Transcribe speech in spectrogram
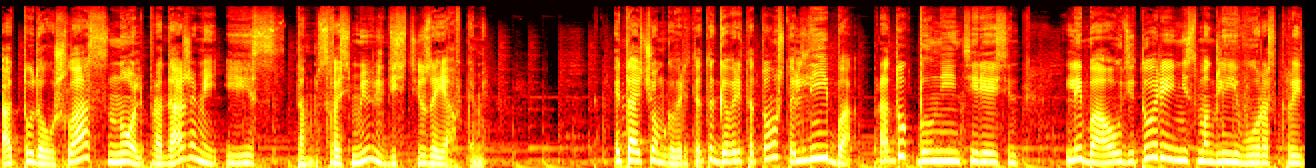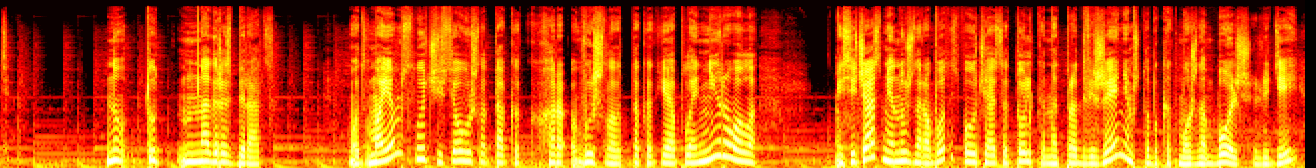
оттуда ушла с ноль продажами и с, там, с 8 или 10 заявками. Это о чем говорит? Это говорит о том, что либо продукт был неинтересен, либо аудитории не смогли его раскрыть, ну, тут надо разбираться. Вот в моем случае все вышло так, как вышло, так как я планировала. И сейчас мне нужно работать, получается, только над продвижением, чтобы как можно больше людей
